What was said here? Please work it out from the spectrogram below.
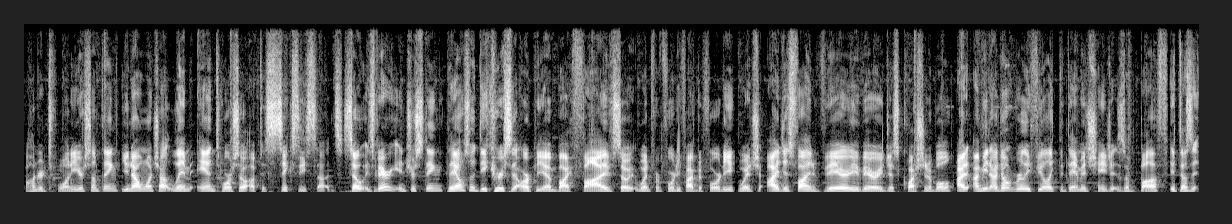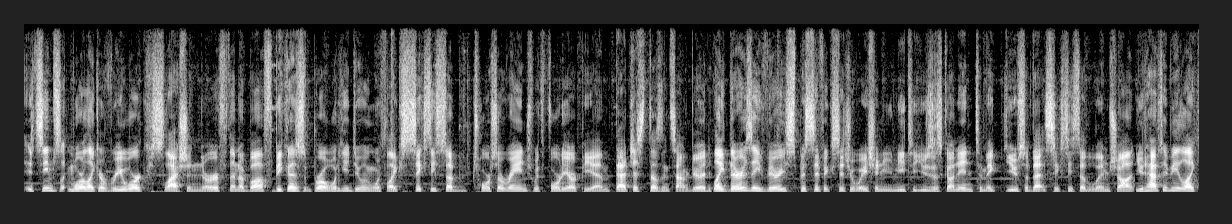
120 or something, you now one-shot limb and torso up to 60 studs. So it's very interesting. They also decreased the RPM by 5, so it went from 45 to 40, which I just find very, very just questionable. I, I mean, I don't really feel like the damage change is a buff. It doesn't, it seems more like a rework slash a nerf than a buff because, bro, what are you doing with like 60 stud torso range with 40 RPM, that just doesn't sound good. Like there is a very specific situation you need to use this gun in to make use of that 60 stud limb shot. You'd have to be like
